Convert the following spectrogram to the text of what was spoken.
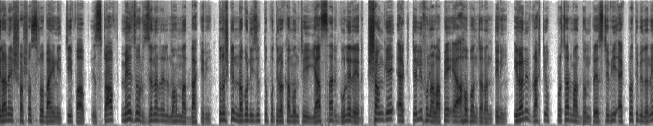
ইরানের সশস্ত্র বাহিনীর chief of staff major general Mohammad Bagheri. তুরস্কের নবনিযুক্ত প্রতিরক্ষা মন্ত্রী ইয়াসার গুলেরের সঙ্গে এক টেলিফোন আলাপে এ আহ্বান জানান তিনি। ইরানের রাষ্ট্রীয় প্রচার মাধ্যম প্রেস টিভি এক প্রতিবেদনে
